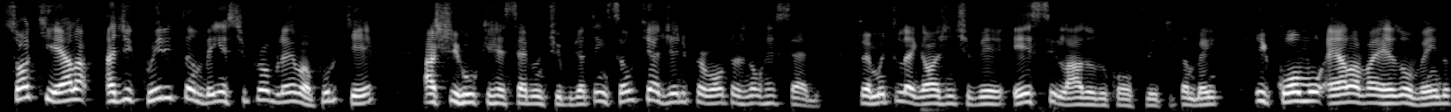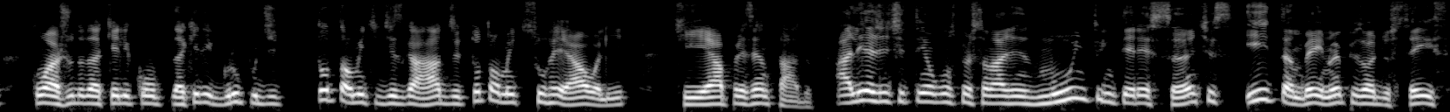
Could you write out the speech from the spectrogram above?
Só que ela adquire também este problema, porque a She-Hulk recebe um tipo de atenção que a Jennifer Walters não recebe. Então é muito legal a gente ver esse lado do conflito também e como ela vai resolvendo com a ajuda daquele, daquele grupo de totalmente desgarrados e totalmente surreal ali que é apresentado. Ali a gente tem alguns personagens muito interessantes e também no episódio 6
